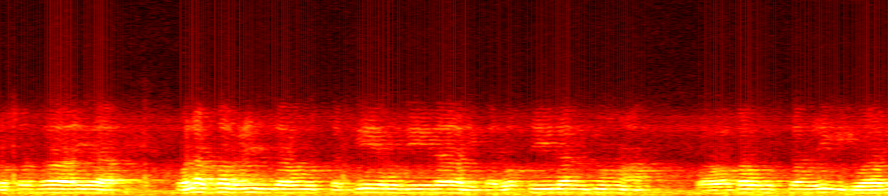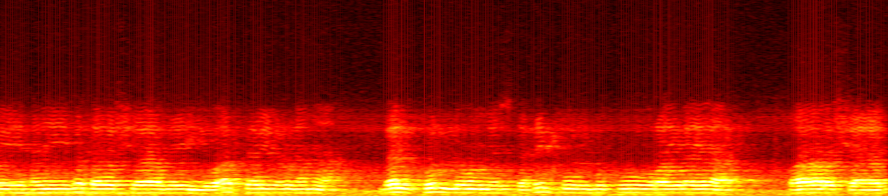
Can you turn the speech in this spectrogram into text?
وصفائها والأفضل عندهم التفكير في ذلك الوقت إلى الجمعة وهو قول الثوري وأبي حنيفة والشافعي وأكثر العلماء. بل كلهم يستحب البكور إليها. قال الشافعي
